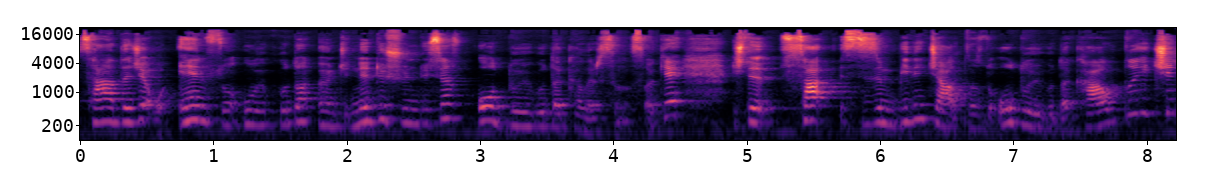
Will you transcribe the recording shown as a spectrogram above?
sadece o en son uykudan önce ne düşündüyseniz o duyguda kalırsınız. Okey? İşte sizin bilinçaltınızda o duyguda kaldığı için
